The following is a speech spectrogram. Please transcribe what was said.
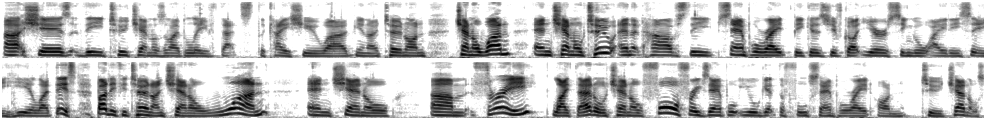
uh, shares the two channels, and I believe that's the case. You, uh, you know, turn on channel one and channel two, and it halves the sample rate because you've got your single ADC here like this. But if you turn on channel one and channel um, three, like that, or channel four, for example, you'll get the full sample rate on two channels.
